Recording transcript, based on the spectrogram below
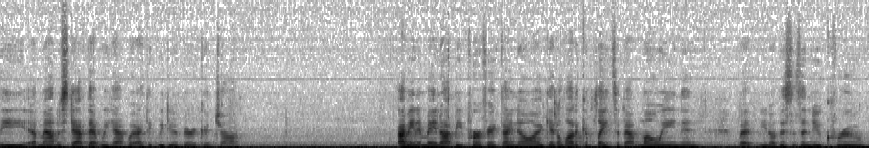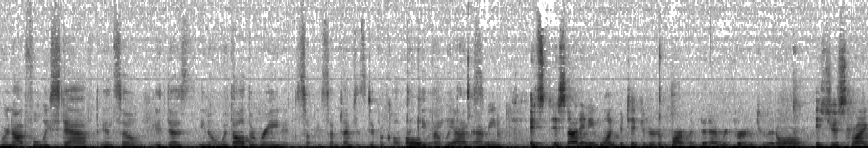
the amount of staff that we have, I think we do a very good job. I mean, it may not be perfect, I know I get a lot of complaints about mowing and, but, you know, this is a new crew, we're not fully staffed, and so it does, you know, with all the rain, it's, sometimes it's difficult to Oh, keep up with yeah, things. I mean, it's, it's not any one particular department that I'm referring to at all. It's just like,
